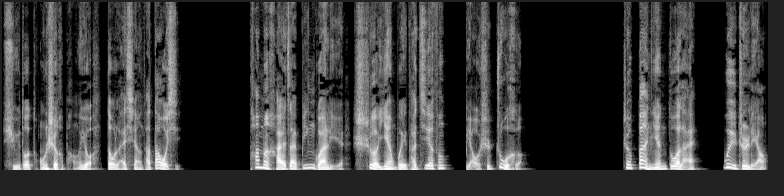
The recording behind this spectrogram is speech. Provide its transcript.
许多同事和朋友都来向他道喜，他们还在宾馆里设宴为他接风，表示祝贺。这半年多来，魏志良。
